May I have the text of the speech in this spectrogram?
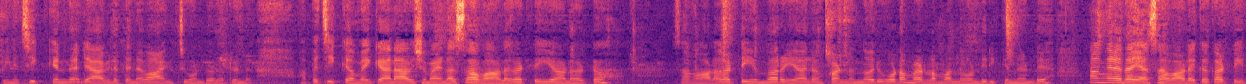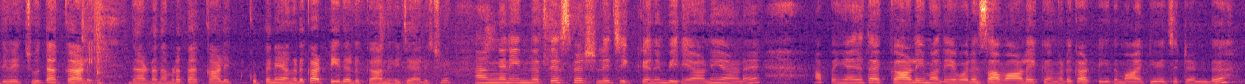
പിന്നെ ചിക്കൻ രാവിലെ തന്നെ വാങ്ങിച്ചു കൊണ്ടുവന്നിട്ടുണ്ട്. അപ്പോൾ ചിക്കൻ വയ്ക്കാൻ ആവശ്യമായുള്ള സവാള കട്ട് ചെയ്യുകയാണ് കേട്ടോ. സവാള കട്ട് ചെയ്യുമ്പോൾ അറിയാലോ കണ്ണിന്ന് ഒരു കൂടം വെള്ളം വന്നുകൊണ്ടിരിക്കുന്നുണ്ട്. അങ്ങനെ അതാ ഞാൻ സവാളയൊക്കെ കട്ട് ചെയ്ത് വെച്ചു. തക്കാളി. ഇതാണ്ടോ നമ്മുടെ തക്കാളി കുട്ടനെ അങ്ങോട്ട് കട്ട് ചെയ്തെടുക്കാമെന്ന് വിചാരിച്ചു. അങ്ങനെ ഇന്നത്തെ സ്പെഷ്യൽ ചിക്കനും ബിരിയാണിയാണ്. അപ്പം ഞാൻ തക്കാളിയും അതേപോലെ സവാളയൊക്കെ അങ്ങോട്ട് കട്ട് ചെയ്ത് മാറ്റി വെച്ചിട്ടുണ്ട്.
